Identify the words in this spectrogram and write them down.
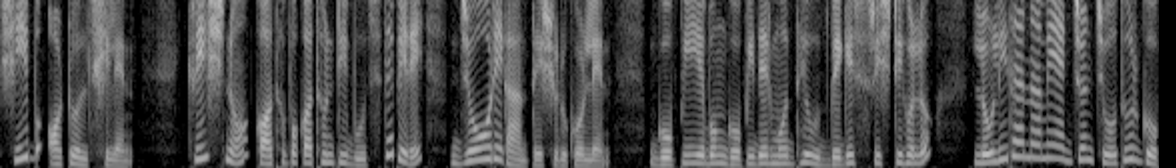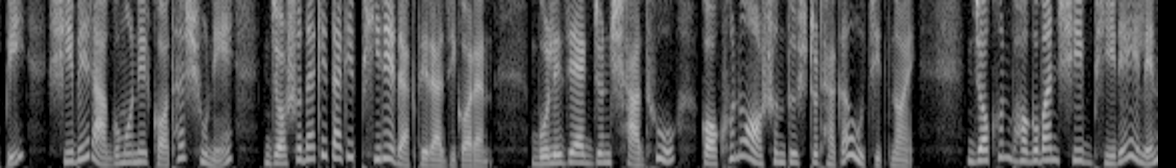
শিব অটল ছিলেন। কৃষ্ণ কথোপকথনটি বুঝতে পেরে জোরে কাঁদতে শুরু করলেন। গোপী এবং গোপীদের মধ্যে উদ্বেগের সৃষ্টি হল। ললিতা নামে একজন চতুর গোপী শিবের আগমনের কথা শুনে যশোদাকে তাকে ফিরে ডাকতে রাজি করান। বলে যে একজন সাধু কখনও অসন্তুষ্ট থাকা উচিত নয়। যখন ভগবান শিব ভিড়ে এলেন,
